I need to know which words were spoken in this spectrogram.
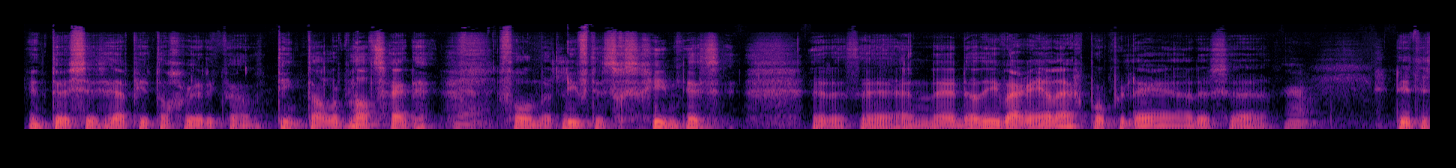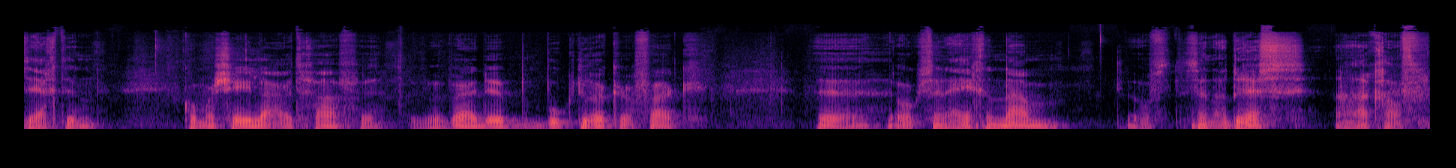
intussen heb je toch, weet ik wel, tientallen bladzijden ja. vol met liefdesgeschiedenis. dat, uh, en dat, die waren heel erg populair. Dus ja. dit is echt een commerciële uitgave waar de boekdrukker vaak ook zijn eigen naam of zijn adres aangaf.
